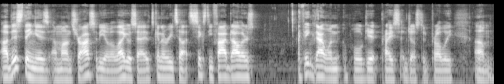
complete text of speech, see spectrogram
Uh, this thing is a monstrosity of a Lego set. It's going to retail at $65. I think that one will get price adjusted probably um,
